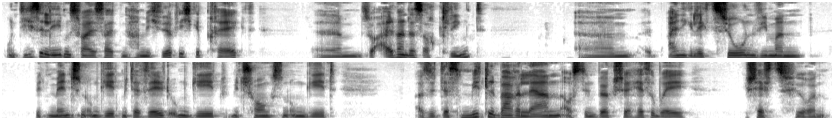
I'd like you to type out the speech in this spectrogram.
Und diese Lebensweisheiten haben mich wirklich geprägt, ähm, so albern das auch klingt. Ähm, einige Lektionen, wie man mit Menschen umgeht, mit der Welt umgeht, mit Chancen umgeht. Also das mittelbare Lernen aus den Berkshire Hathaway Geschäftsführern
